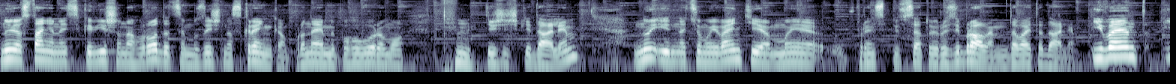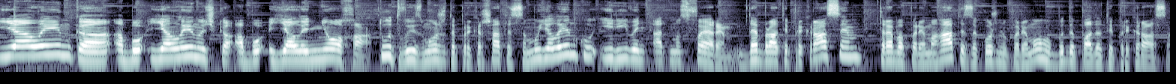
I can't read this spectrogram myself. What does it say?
Ну і остання найцікавіша нагорода це музична скринька. Про неї ми поговоримо хм, трішечки далі. Ну і на цьому івенті ми, в принципі, все то й розібрали. Давайте далі. Івент ялинка, або ялиночка, або ялиньоха. Тут ви зможете прикрашати саму ялинку і рівень атмосфери. Де брати прикраси, треба перемагати. За кожну перемогу буде падати прикраса.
